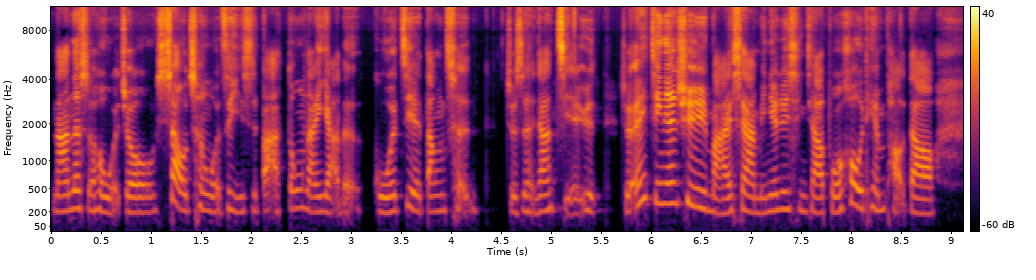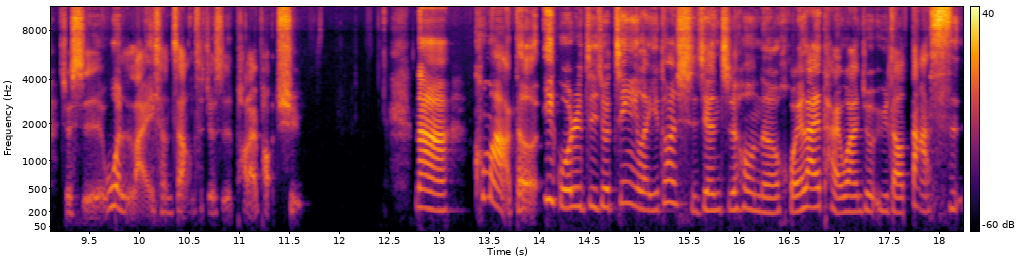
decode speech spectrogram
那那时候我就笑称我自己是把东南亚的国界当成就是很像捷运，就诶今天去马来西亚，明天去新加坡，后天跑到就是汶莱，像这样子就是跑来跑去。那库玛的异国日记就经营了一段时间之后呢，回来台湾就遇到大四。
